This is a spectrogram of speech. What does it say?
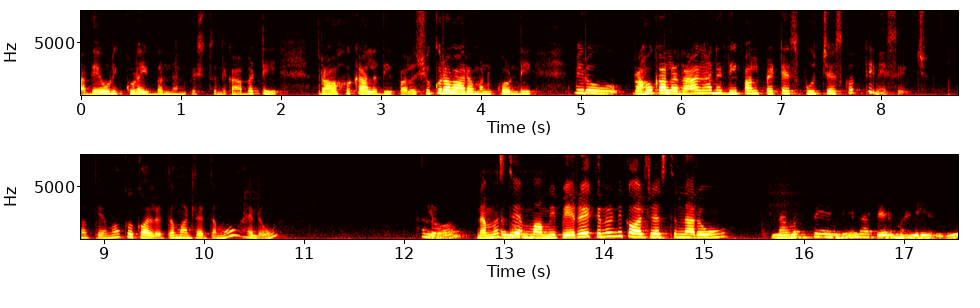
ఆ దేవుడికి కూడా ఇబ్బంది అనిపిస్తుంది. కాబట్టి రాహుకాల దీపాలు శుక్రవారం అనుకోండి మీరు రాహుకాలం రాగానే దీపాలు పెట్టేసి పూజ చేసుకొని తినేసేయచ్చు. ఓకే అమ్మ ఒక కాలర్తో మాట్లాడతాము. హలో హలో నమస్తే అమ్మా మీ పేరు ఎక్కడి నుండి కాల్ చేస్తున్నారు? నమస్తే అండి నా పేరు మణి అండి.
